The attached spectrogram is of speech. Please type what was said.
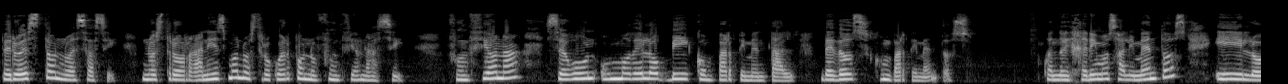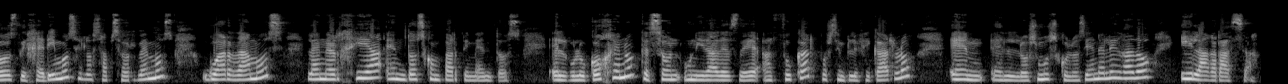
Pero esto no es así. Nuestro organismo, nuestro cuerpo no funciona así funciona según un modelo bicompartimental de dos compartimentos. Cuando ingerimos alimentos y los digerimos y los absorbemos, guardamos la energía en dos compartimentos. El glucógeno, que son unidades de azúcar, por simplificarlo, en, los músculos y en el hígado, y la grasa,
